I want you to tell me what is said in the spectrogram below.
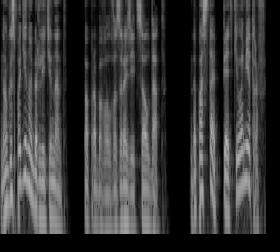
«Но, господин обер-лейтенант», — попробовал возразить солдат, До поста пять километров».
